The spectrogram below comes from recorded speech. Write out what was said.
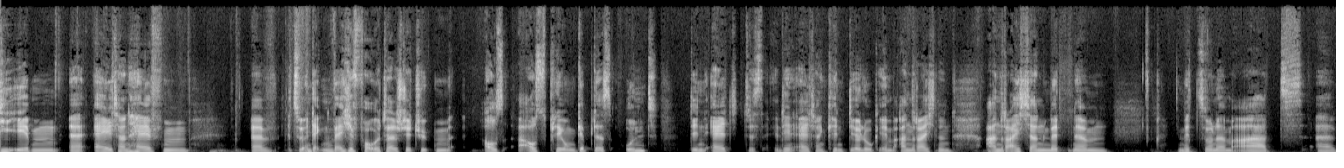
die eben äh, Eltern helfen, äh, zu entdecken, welche Vorurteile, Stereotypen, Aus, Ausprägungen gibt es und den, El den Eltern-Kind-Dialog eben anreichern, anreichern mit einem mit so einem Art äh,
